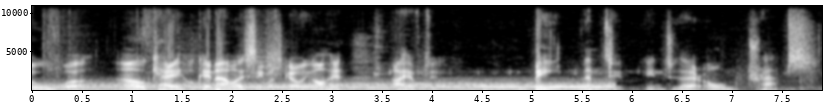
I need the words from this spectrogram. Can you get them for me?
Oh, what? Okay, okay, now I see what's going on here. I have to bait them to, into their own traps.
